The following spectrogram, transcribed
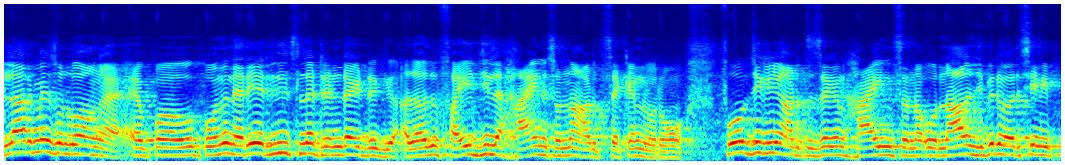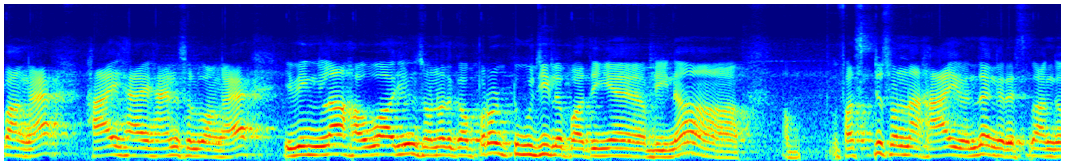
எல்லாருமே சொல்லுவாங்க இப்போ இப்போ வந்து நிறைய ரீல்ஸில் ட்ரெண்ட் ஆகிட்டு இருக்குது அதாவது ஃபைவ் ஜியில் ஹாய்னு சொன்னால் அடுத்த செகண்ட் வரும். ஃபோர் ஜிலையும் அடுத்த செகண்ட் ஹாய்னு சொன்னால் ஒரு நாலஞ்சு பேர் வரிசையை நிற்பாங்க ஹாய் ஹாய் ஹாய்னு சொல்லுவாங்க. இவங்களாம் ஹவ் ஆர்யூன்னு சொன்னதுக்கப்புறம் டூ ஜியில் பார்த்தீங்க அப்படின்னா ஃபஸ்ட்டு சொன்ன ஹாய் வந்து அங்கே ரெஸ் அங்கே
